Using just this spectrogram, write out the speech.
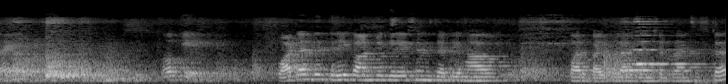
Right? Okay. What are the three configurations that you have for bipolar junction transistor?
